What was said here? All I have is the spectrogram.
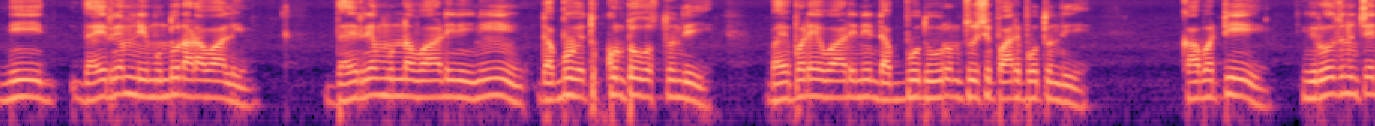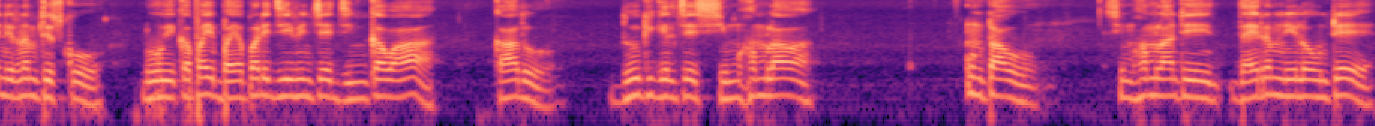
నీ ధైర్యం నీ ముందు నడవాలి. ధైర్యం ఉన్నవాడిని డబ్బు వెతుక్కుంటూ వస్తుంది. భయపడే వాడిని డబ్బు దూరం చూసి పారిపోతుంది. కాబట్టి ఈ రోజు నుంచే నిర్ణయం తీసుకో. నువ్వు ఇకపై భయపడి జీవించే జింకవా? కాదు. దూకి గెలిచే సింహంలా ఉంటావు. సింహం లాంటి ధైర్యం నీలో ఉంటే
